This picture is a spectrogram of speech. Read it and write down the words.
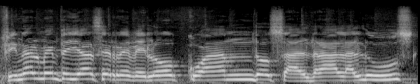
Finalmente ya se reveló cuándo saldrá a la luz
